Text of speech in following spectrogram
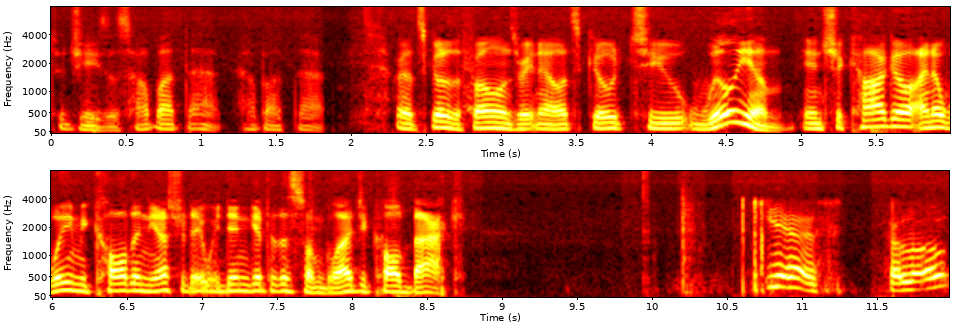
to Jesus. How about that? How about that? All right, let's go to the phones right now. Let's go to William in Chicago. I know, William, you called in yesterday. We didn't get to this, so I'm glad you called back. Yes. Hello?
